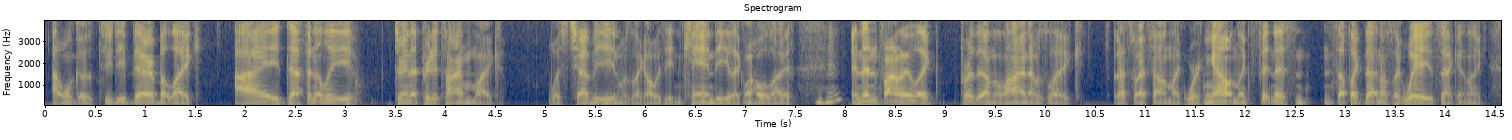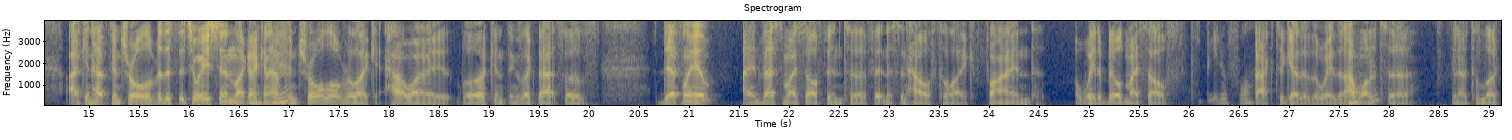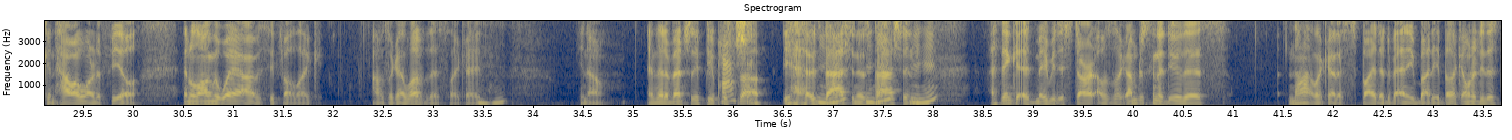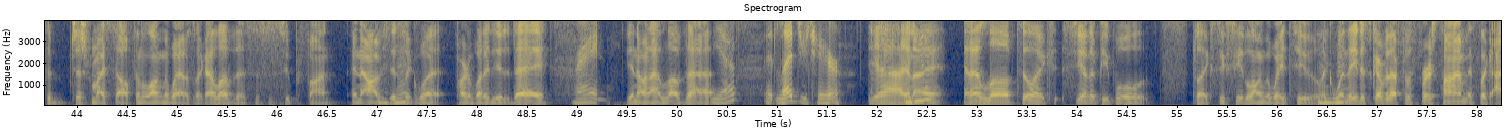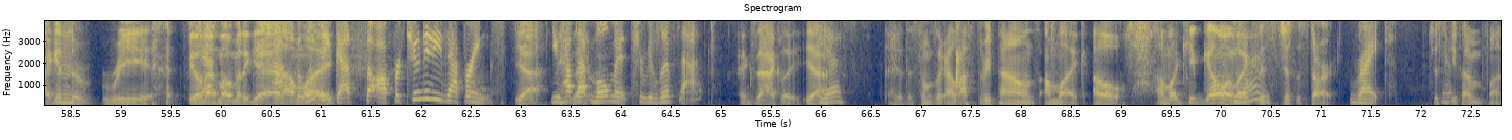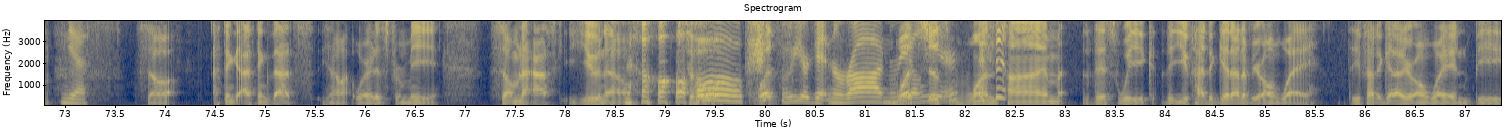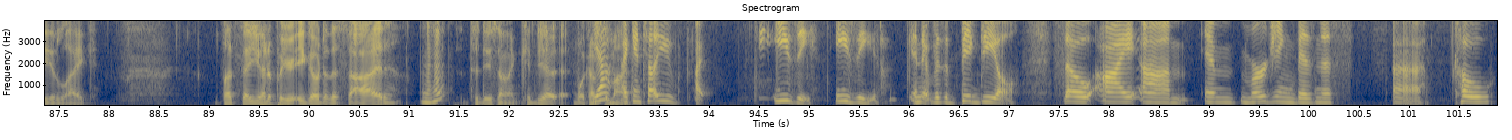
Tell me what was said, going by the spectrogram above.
I won't go too deep there, but like I definitely during that period of time like was chubby and was like always eating candy like my whole life. Mm-hmm. And then finally like further down the line I was like that's when I found like working out and like fitness and, and stuff like that. And I was like, wait a second, like I can have control over this situation. Like I can Mm-hmm. have control over like how I look and things like that. So it was definitely a, I invested myself into fitness and health to like find a way to build myself It's beautiful. back together the way that I wanted Mm-hmm. to, you know, to look and how I wanted to feel. And along the way, I obviously felt like I was like, I love this. Like I, you know, and then eventually people Mm-hmm. Passion. Mm-hmm. stop. Yeah, it was passion. It was passion. I think it, maybe to start, I was like, I'm just going to do this. Not like out of spite out of anybody, but like I want to do this to just for myself. And along the way, I was like, I love this. This is super fun. And now obviously it's Mm-hmm. like what part of what I do today, Right. you know, and I love that. Yep. It led you to here. Yeah, and Mm-hmm. I and I love to like see other people like succeed along the way too. Like Mm-hmm. when they discover that for the first time, it's like I get to re feel that Mm. Moment again. Absolutely. I'm like, That's the opportunity that brings. yeah, You have that moment to relive that. Exactly. Yeah. Yes. That someone's like, I lost three pounds. I'm like, oh, I'm like, keep going. Like this is just a start. Right. Just keep having fun. Yes. So I think I think that's you know where it is for me. So I'm gonna ask you now. so Oh, what's oh, you're getting raw and real What's just one time this week that you've had to get out of your own way? That you've had to get out of your own way and be like, let's say you had to put your ego to the side to do something. Could you? What comes Mm-hmm. yeah, to mind? I can tell you, I, easy, easy, and it was a big deal. So I um, am merging business uh, co.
